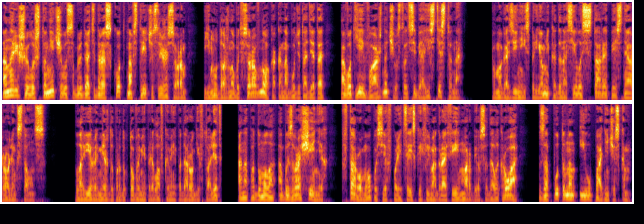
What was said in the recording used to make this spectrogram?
Она решила, что нечего соблюдать дресс-код на встрече с режиссером. Ему должно быть все равно, как она будет одета, а вот ей важно чувствовать себя естественно. В магазине из приемника доносилась старая песня Rolling Stones. Лавируя между продуктовыми прилавками по дороге в туалет, она подумала об извращениях, втором опусе в полицейской фильмографии Марбиоса де запутанном и упадническом.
